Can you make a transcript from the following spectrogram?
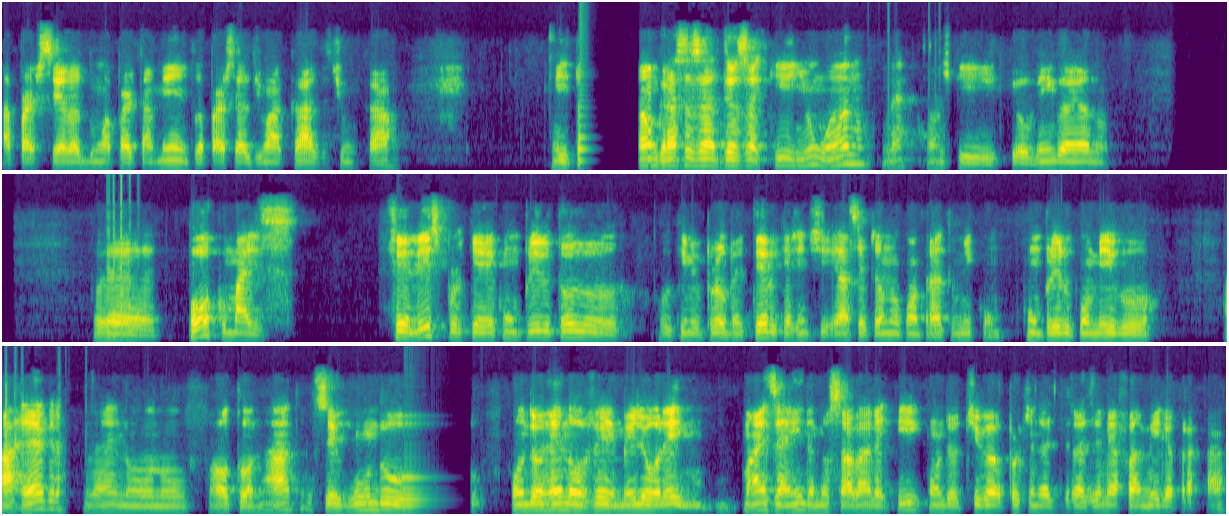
a parcela de um apartamento, a parcela de uma casa, de um carro. Então, graças a Deus aqui, em um ano, né, onde que eu vim ganhando é, pouco, mas feliz porque cumpriram todo o que me prometeram, que a gente acertou no contrato, me cumpriram comigo a regra, né, não, não faltou nada. O segundo quando eu renovei, melhorei mais ainda meu salário aqui, quando eu tive a oportunidade de trazer minha família para cá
